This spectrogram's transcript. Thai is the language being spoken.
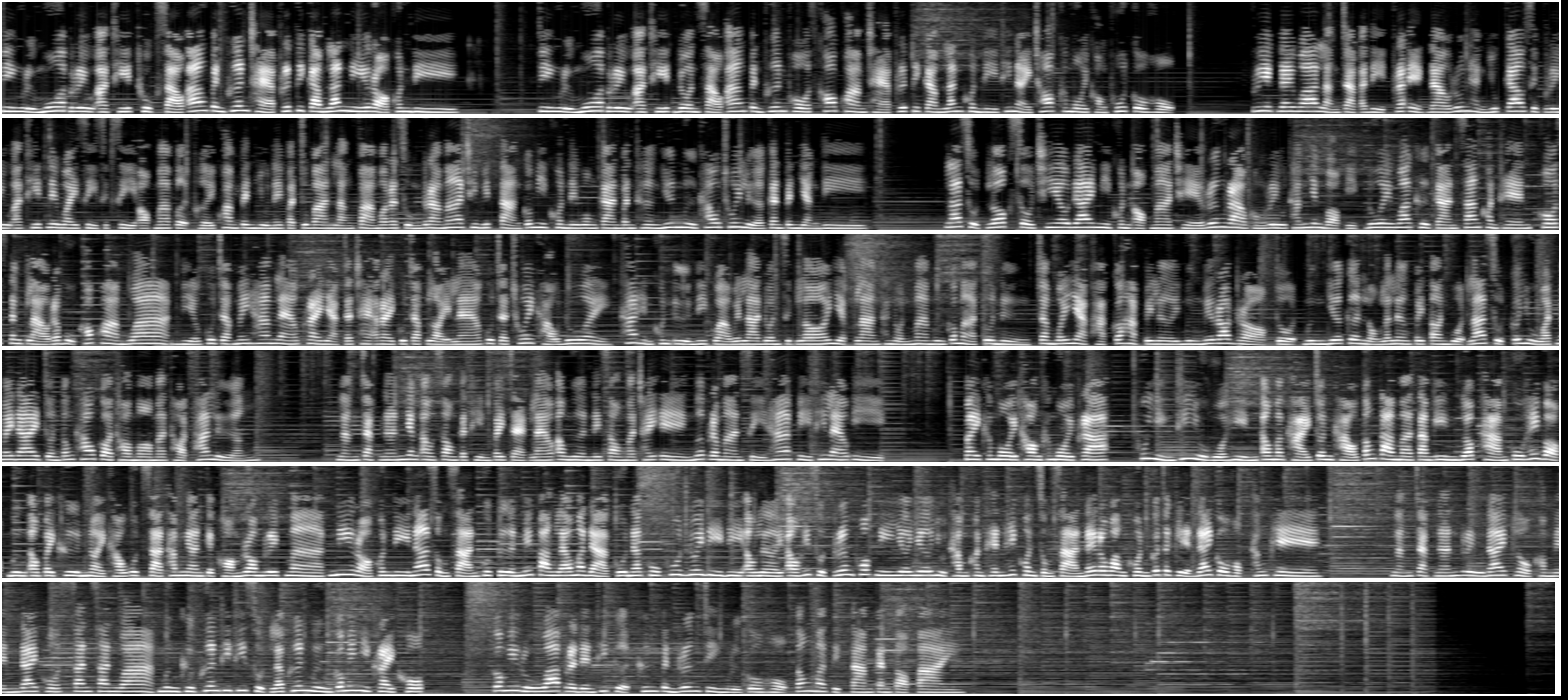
จริงหรือมั่วริวอาทิตย์ถูกสาวอ้างเป็นเพื่อนแฉพฤติกรรมลั่นนี้หรอคนดี จริงหรือมั่วริวอาทิตย์โดนสาวอ้างเป็นเพื่อนโพสต์ข้อความแฉพฤติกรรมลั่นคนดีที่ไหนชอบขโมยของพูดโกหกเรียกได้ว่าหลังจากอดีตพระเอกดาวรุ่นแห่งยุค 90 ริวอาทิตย์ในวัย 44 ออกมาเปิดเผยความเป็นอยู่ในปัจจุบันหลังฝ่ามรสุมดราม่าชีวิตต่างก็มีคนในวงการบันเทิงยื่นมือเข้าช่วยเหลือกันเป็นอย่างดี ล่าสุดโลกโซเชียลได้มีคนออกมาเฉเรื่องราวของริวทั้งยังบอกอีกด้วยว่าคือการสร้างคอนเทนต์โพสต์ดังกล่าวระบุข้อความว่า เดี๋ยวกูจะไม่ห้ามแล้วใครอยากจะแชร์อะไรกูจะปล่อยแล้วกูจะช่วยเขาด้วย ถ้าเห็นคนอื่นดีกว่าเวลาโดนสิบล้อเหยียบกลางถนนมามึงก็หมาตัวหนึ่งจำไว้อยากหักก็หักไปเลยมึงไม่รอดหรอกโจทย์มึงเยอะเกินหลงละเลงไปตอนบวชล่าสุดก็อยู่วัดไม่ได้ จนต้องเข้ากทมมาถอดผ้าเหลือง หลังจากนั้นยังเอาซองกระถินไปแจกแล้วเอาเงินในซองมาใช้เองเมื่อประมาณ 4-5 ปีที่แล้วอีก ไปขโมยทองขโมยพระ ผู้หญิงที่อยู่หัวหินเอามาขายจนเขาต้องตามมาตามอินบล็อกถามกูให้บอกมึงเอาไปคืนหน่อยเขาอุตส่าห์ทำงานเก็บหอมรอมริบมา นี่หรอคนดีน่าสงสารกูเตือนไม่ฟังแล้วมาด่ากูนะกูพูดด้วยดีๆเอาเลยเอาให้สุดเรื่องพวกนี้เยอะๆอยู่ทำคอนเทนต์ให้คนสงสารได้ระวังคนก็จะเกลียดได้โกหกทั้งเพ หลังจากนั้นริวได้โผล่คอมเมนต์ได้โพสต์สั้นๆว่า มึงคือเพื่อนที่ที่สุดและเพื่อนมึงก็ไม่มีใครคบ ก็ไม่รู้ว่าประเด็นที่เกิดขึ้นเป็นเรื่องจริงหรือโกหกต้องมาติดตามกันต่อไป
